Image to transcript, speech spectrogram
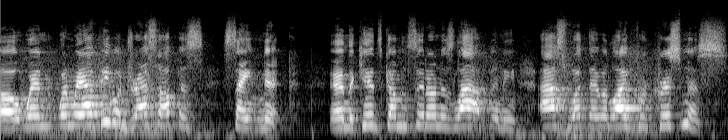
uh, when, when we have people dress up as St. Nick and the kids come and sit on his lap and he asks what they would like for Christmas,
